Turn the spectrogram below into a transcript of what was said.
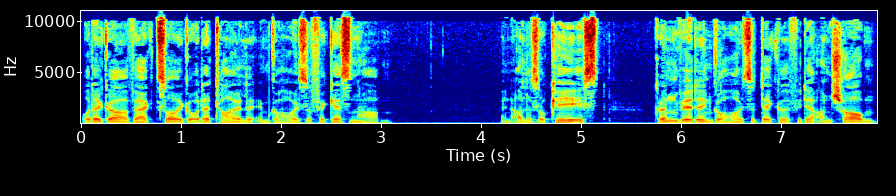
oder gar Werkzeuge oder Teile im Gehäuse vergessen haben. Wenn alles okay ist, können wir den Gehäusedeckel wieder anschrauben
